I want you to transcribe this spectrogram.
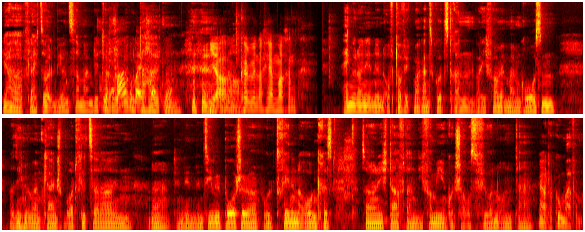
ja, vielleicht sollten wir uns da mal im Detail unterhalten. Ne? ja, genau. können wir nachher machen. Hängen wir dann in den Off-Topic mal ganz kurz dran, weil ich fahre mit meinem großen also nicht mit meinem kleinen Sportflitzer da, den, ne, den, den, den Zwiebel-Porsche, wo du Tränen in den Augen kriegst, sondern ich darf dann die Familienkutsche ausführen und äh, ja, da gucken wir einfach mal.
